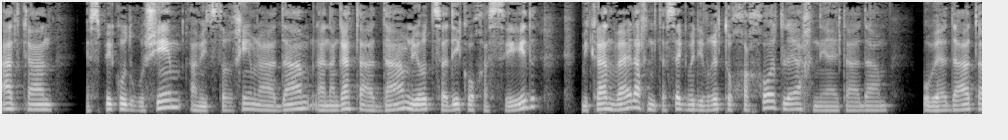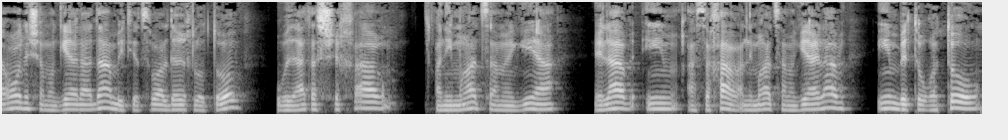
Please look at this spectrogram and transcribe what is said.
עד כאן יספיקו דרושים המצטרכים לאדם, להנהגת האדם להיות צדיק או חסיד, מכאן ואילך נתעסק בדברי תוכחות להכניע את האדם, ובדעת העונש המגיע לאדם בהתייצבו על דרך לא טוב, ובדעת השכר הנמרץ המגיע אליו עם השכר הנמרץ המגיע אליו אם בתורתו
